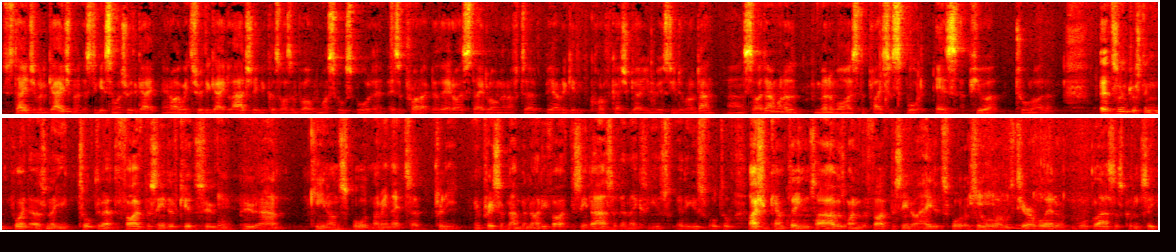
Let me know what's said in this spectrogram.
stage of engagement is to get someone through the gate. And I went through the gate largely because I was involved in my school sport. As a product of that, I stayed long enough to be able to get a qualification, go to university, and do what I've done. Uh, so I don't want to minimise the place of sport as a pure tool either. It's an interesting point, though, isn't it? You talked about the 5% of kids who, yeah. who aren't keen on sport. I mean, that's a pretty impressive number. 95% are, so that makes it a useful tool. I should come clean and say I was one of the 5% I hated sport at school. I was terrible out of wore glasses, couldn't see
